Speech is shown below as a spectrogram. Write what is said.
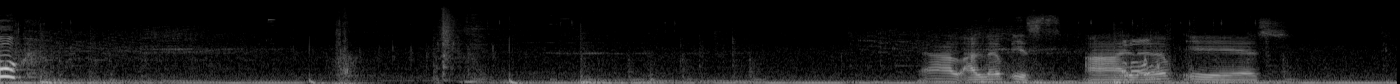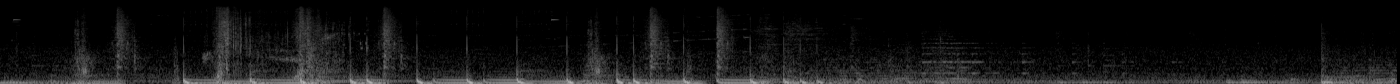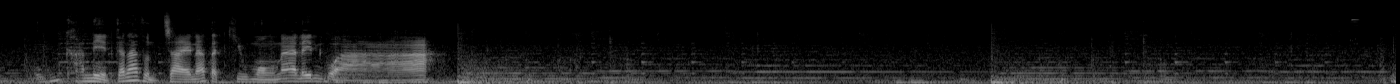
love is I Hello? love is คาเนตก็น่าสนใจนะ แต่คิวมองหน้าเล่นกว่า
